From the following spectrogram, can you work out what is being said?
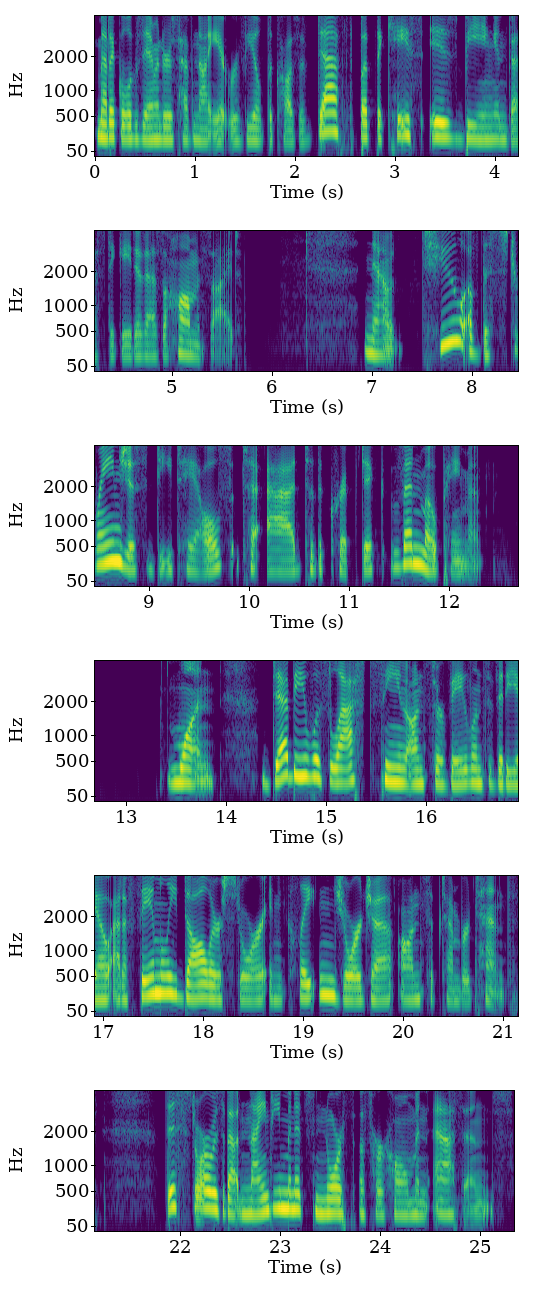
Medical examiners have not yet revealed the cause of death, but the case is being investigated as a homicide. Now, two of the strangest details to add to the cryptic Venmo payment. One, Debbie was last seen on surveillance video at a family dollar store in Clayton, Georgia on September 10th. This store was about 90 minutes north of her home in Athens.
